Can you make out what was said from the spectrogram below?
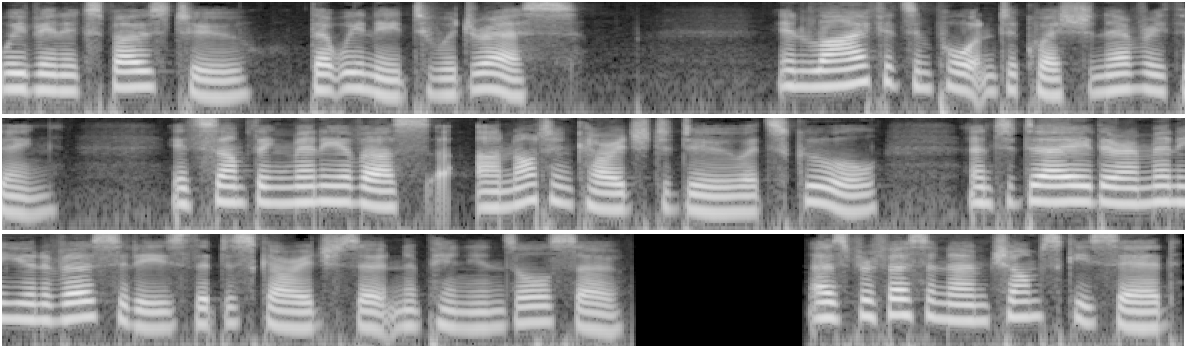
we've been exposed to that we need to address. In life, it's important to question everything. It's something many of us are not encouraged to do at school, and today there are many universities that discourage certain opinions also. As Professor Noam Chomsky said,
